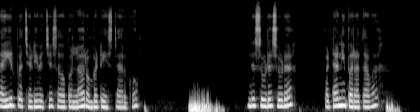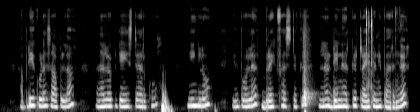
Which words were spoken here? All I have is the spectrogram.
தயிர் பச்சடி வச்சு சர்வ் பண்ணலாம். ரொம்ப டேஸ்ட்டாக இருக்கும். இந்த சுட சுட பட்டாணி பராத்தாவை அப்படியே கூட சாப்பிட்லாம். அந்தளவுக்கு டேஸ்ட்டாக இருக்கும். நீங்களும் இது போல் பிரேக்ஃபாஸ்ட்டுக்கு இல்லைனா டின்னருக்கு ட்ரை பண்ணி பாருங்கள்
